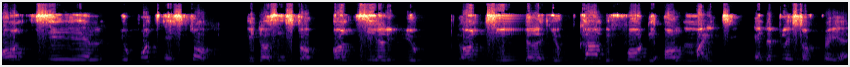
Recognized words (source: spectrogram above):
until you put a stop. It doesn't stop until you until you come before the Almighty in the place of prayer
